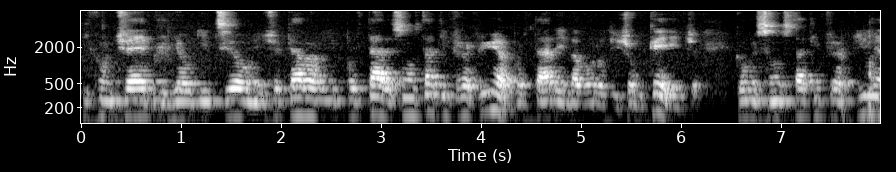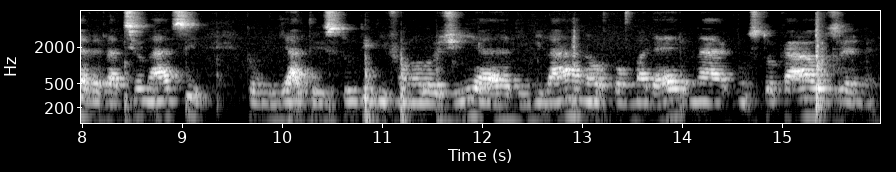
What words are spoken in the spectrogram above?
di concerti, di audizioni, cercavano di portare, sono stati fra i primi a portare il lavoro di John Cage, come sono stati fra i primi a relazionarsi con gli altri studi di fonologia di Milano, con Maderna, con Stockhausen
